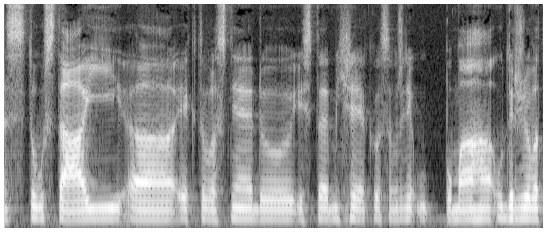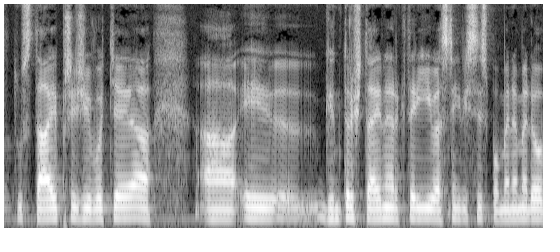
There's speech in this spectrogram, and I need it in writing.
s tou stájí a jak to vlastně do jisté míry jako samozřejmě pomáhá udržovat tu stáj při životě a, a i Günther Steiner, který vlastně, když si vzpomeneme do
